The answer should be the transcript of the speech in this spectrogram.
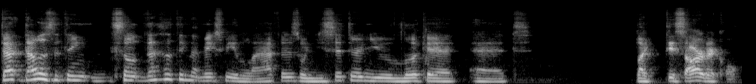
that that was the thing so that's the thing that makes me laugh is when you sit there and you look at at like this article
